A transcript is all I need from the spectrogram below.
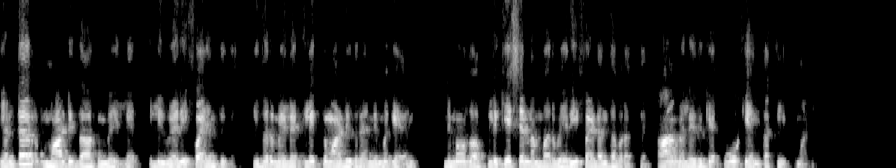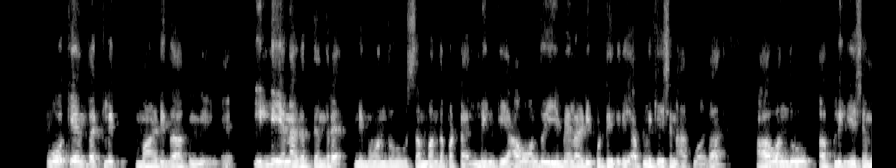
ಎಂಟರ್ ಮಾಡಿದಾದ್ಮೇಲೆ ಇಲ್ಲಿ ವೆರಿಫೈ ಅಂತಿದೆ. ಇದರ ಮೇಲೆ ಕ್ಲಿಕ್ ಮಾಡಿದ್ರೆ ನಿಮಗೆ ನಿಮ್ಮ ಒಂದು ಅಪ್ಲಿಕೇಶನ್ ನಂಬರ್ ವೆರಿಫೈಡ್ ಅಂತ ಬರುತ್ತೆ. ಆಮೇಲೆ ಇದಕ್ಕೆ ಓಕೆ ಅಂತ ಕ್ಲಿಕ್ ಮಾಡಿ. ಓಕೆ ಅಂತ ಕ್ಲಿಕ್ ಮಾಡಿದಾದ ಮೇಲೆ ಇಲ್ಲಿ ಏನಾಗುತ್ತೆ ಅಂದ್ರೆ ನಿಮ್ಮ ಒಂದು ಸಂಬಂಧಪಟ್ಟ ಲಿಂಕ್ ಯಾವ ಒಂದು ಇಮೇಲ್ ಐ ಡಿ ಕೊಟ್ಟಿದ್ದೀರಿ ಅಪ್ಲಿಕೇಶನ್ ಹಾಕುವಾಗ ಆ ಒಂದು ಅಪ್ಲಿಕೇಶನ್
